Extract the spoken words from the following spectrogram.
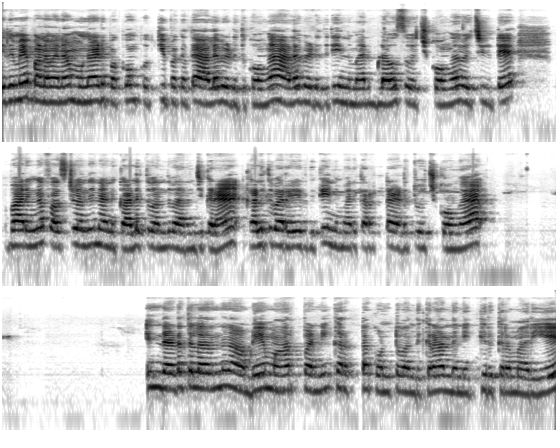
எதுவுமே பண்ண வேணாம். முன்னாடி பக்கம் கொக்கி பக்கத்தை அளவு எடுத்துக்கோங்க. அளவு எடுத்துகிட்டு இந்த மாதிரி ப்ளவுஸ் வச்சுக்கோங்க. வச்சுக்கிட்டு பாருங்கள் ஃபஸ்ட்டு வந்து நான் கழுத்து வந்து வரைஞ்சிக்கிறேன். கழுத்து வரைகிறதுக்கு இந்த மாதிரி கரெக்டாக எடுத்து வச்சுக்கோங்க. இந்த இடத்துல இருந்து நான் அப்படியே மார்க் பண்ணி கரெக்டாக கொண்டு வந்துக்கிறேன். அந்த நெக் இருக்கிற மாதிரியே.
